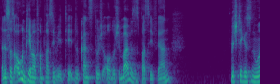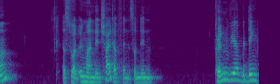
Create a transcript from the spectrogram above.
dann ist das auch ein Thema von Passivität. Du kannst durch, auch durch den Ballbesitz passiv werden. Wichtig ist nur, dass du halt irgendwann den Schalter findest und den können wir bedingt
